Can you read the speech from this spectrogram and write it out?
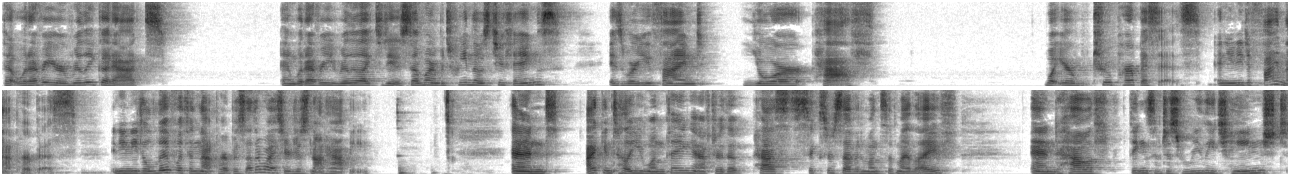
that whatever you're really good at and whatever you really like to do, somewhere in between those two things is where you find your path what your true purpose is. And you need to find that purpose and you need to live within that purpose. Otherwise, you're just not happy. And I can tell you one thing after the past six or seven months of my life and how things have just really changed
